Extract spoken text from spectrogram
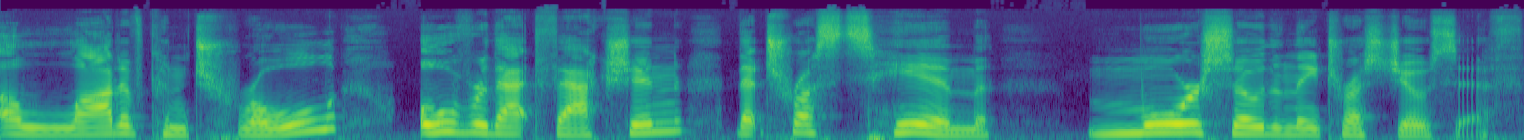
a lot of control over that faction that trusts him more so than they trust Joseph,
